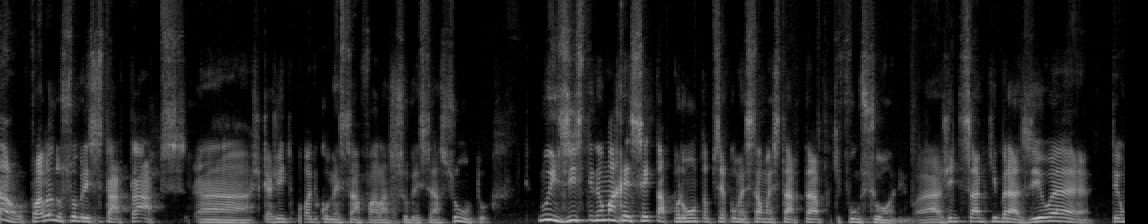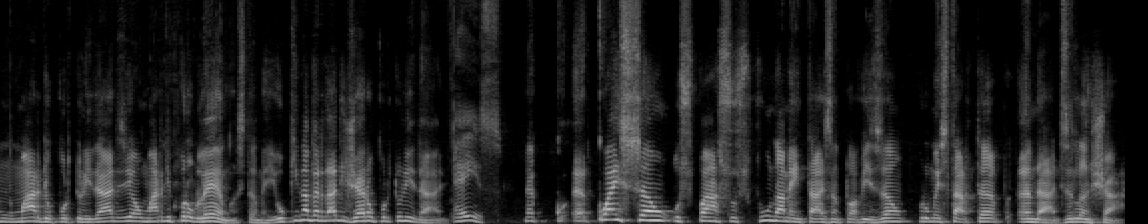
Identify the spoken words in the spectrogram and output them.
Não, falando sobre startups, ah, acho que a gente pode começar a falar sobre esse assunto. Não existe nenhuma receita pronta para você começar uma startup que funcione. A gente sabe que Brasil é tem um mar de oportunidades e é um mar de problemas também, o que na verdade gera oportunidade. É isso. Qu- eh, Quais são os passos fundamentais na tua visão para uma startup andar, deslanchar,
